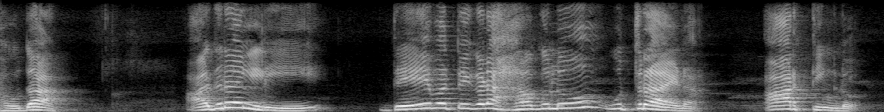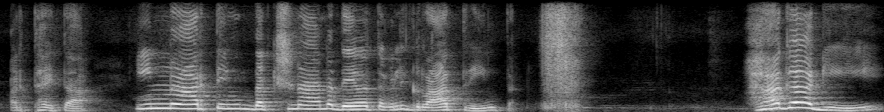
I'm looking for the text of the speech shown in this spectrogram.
ಹೌದಾ? ಅದರಲ್ಲಿ ದೇವತೆಗಳ ಹಗಲು ಉತ್ತರಾಯಣ, ಆರು ತಿಂಗಳು. ಅರ್ಥ ಆಯ್ತಾ? ಇನ್ನು ಆರು ತಿಂಗಳು ದಕ್ಷಿಣಾನ ದೇವತೆಗಳಿಗೆ ರಾತ್ರಿ ಅಂತ. ಹಾಗಾಗಿ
